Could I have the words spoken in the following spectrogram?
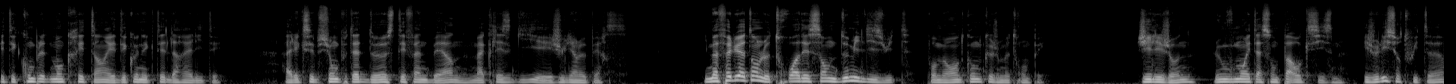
étaient complètement crétins et déconnectés de la réalité, à l'exception peut-être de Stéphane Bern, Mac Lesguy et Julien Lepers. Il m'a fallu attendre le 3 décembre 2018 pour me rendre compte que je me trompais. Gilets jaunes, le mouvement est à son paroxysme, et je lis sur Twitter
